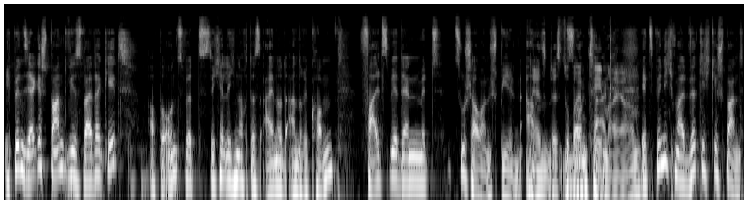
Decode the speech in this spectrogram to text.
Ich bin sehr gespannt, wie es weitergeht. Auch bei uns wird sicherlich noch das ein oder andere kommen, falls wir denn mit Zuschauern spielen. Jetzt bist du Sonntag. beim Thema, ja. Jetzt bin ich mal wirklich gespannt.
